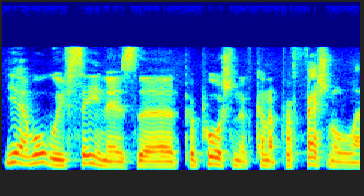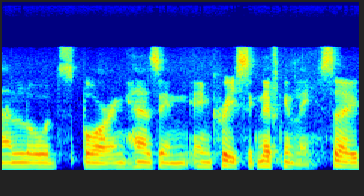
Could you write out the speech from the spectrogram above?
yeah, what we've seen is the proportion of kind of professional landlords borrowing has in, increased significantly. So,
